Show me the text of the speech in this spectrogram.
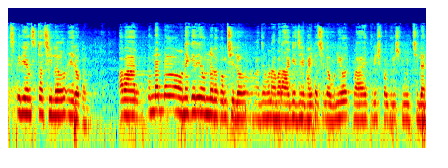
এক্সপিরিয়েন্সটা ছিল এরকম আবার অন্যান্য অনেকেরই অন্যরকম ছিল। যেমন আমার আগে যে ভাইটা ছিল, উনিও প্রায় তিরিশ পঁয়ত্রিশ মিনিট ছিলেন।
